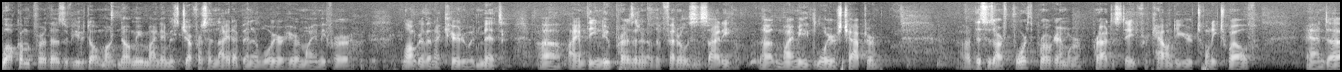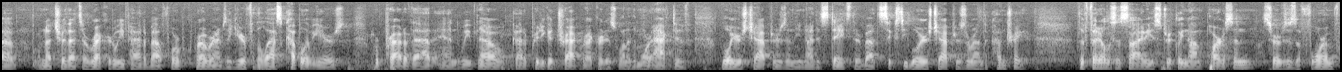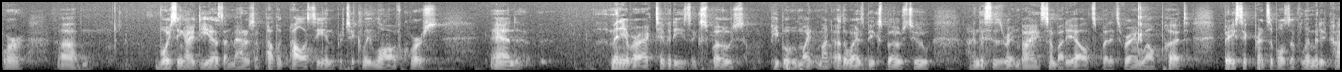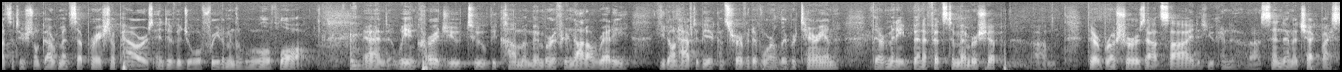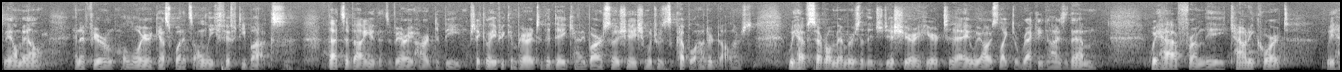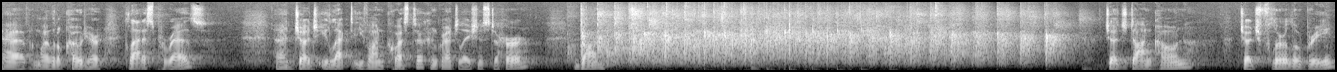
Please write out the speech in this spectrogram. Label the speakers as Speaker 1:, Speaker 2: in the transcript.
Speaker 1: Welcome. For those of you who don't know me, my name is Jefferson Knight. I've been a lawyer here in Miami for longer than I care to admit. Uh, I am the new president of the Federalist Society, uh, the Miami Lawyers Chapter. Uh, This is our fourth program, we're proud to state, for calendar year 2012. And uh, I'm not sure that's a record. We've had about four programs a year for the last couple of years. We're proud of that, and we've now got a pretty good track record as one of the more active lawyers chapters in the United States. There are about 60 lawyers chapters around the country. The Federalist Society is strictly nonpartisan, serves as a forum for um, voicing ideas on matters of public policy, and particularly law, of course. And many of our activities expose people who might not otherwise be exposed to, and this is written by somebody else, but it's very well put, basic principles of limited constitutional government, separation of powers, individual freedom, and the rule of law. And we encourage you to become a member if you're not already. You don't have to be a conservative or a libertarian. There are many benefits to membership. Um, There are brochures outside. You can uh, send in a check by snail mail. And if you're a lawyer, guess what? It's only 50 bucks. That's a value that's very hard to beat, particularly if you compare it to the Dade County Bar Association, which was a couple hundred dollars. We have several members of the judiciary here today. We always like to recognize them. We have from the county court, we have my little code here, Gladys Perez, uh, Judge-elect Yvonne Cuesta, congratulations to her. Don. Judge Don Cohn, Judge Fleur Lobree.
